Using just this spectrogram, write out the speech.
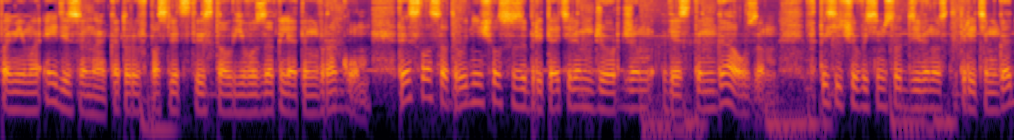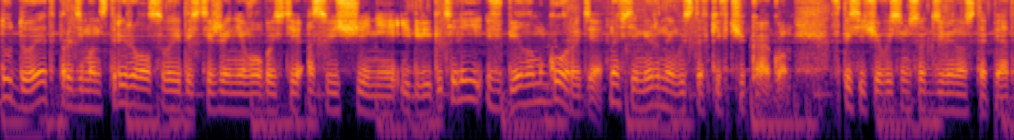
Помимо Эдисона, который впоследствии стал его заклятым врагом, Тесла сотрудничал с изобретателем Джорджем Вестенгаузом. В 1893 году дуэт продемонстрировал свои достижения в области освещения и двигателей в Белом городе на Всемирной выставке в Чикаго. В 1895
